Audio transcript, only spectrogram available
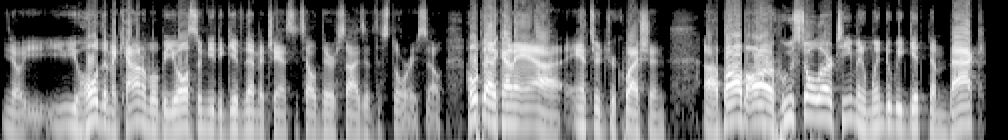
you know, you, you, hold them accountable, but you also need to give them a chance to tell their sides of the story. So, hope that kind of uh, answered your question. Uh, Bob R., who stole our team and when do we get them back?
